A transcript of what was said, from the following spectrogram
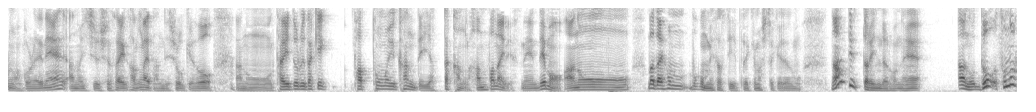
あ、まあこれね、あの一応主催考えたんでしょうけど、あの、タイトルだけパッと思い浮かんでやった感が半端ないですね。でも、あのー、まあ台本僕も見させていただきましたけれども、なんて言ったらいいんだろうね。あの、ど、その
